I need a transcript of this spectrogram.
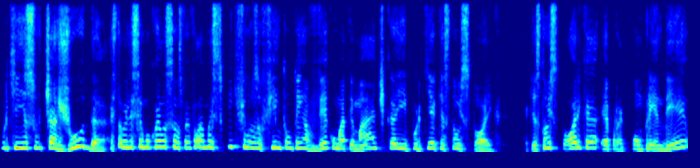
porque isso te ajuda a estabelecer uma correlação. Você vai falar, mas o que, que filosofia, então, tem a ver com matemática e por que a questão histórica? A questão histórica é para compreender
